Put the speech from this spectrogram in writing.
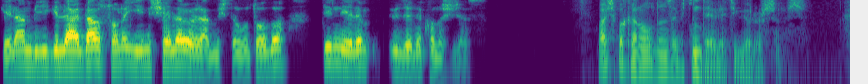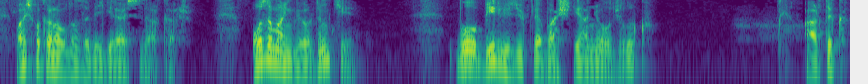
gelen bilgilerden sonra yeni şeyler öğrenmiş Davutoğlu. Dinleyelim üzerine konuşacağız. Başbakan olduğunuzda bütün devleti görürsünüz. Başbakan olduğunuzda bilgiler size akar. O zaman gördüm ki bu bir yüzükle başlayan yolculuk artık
